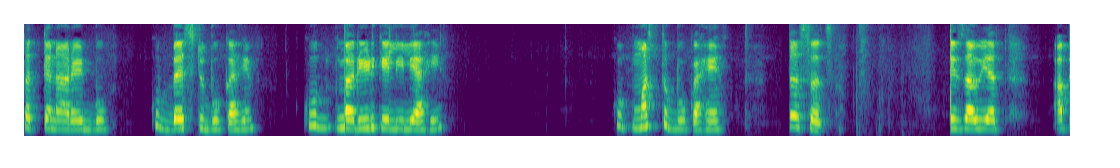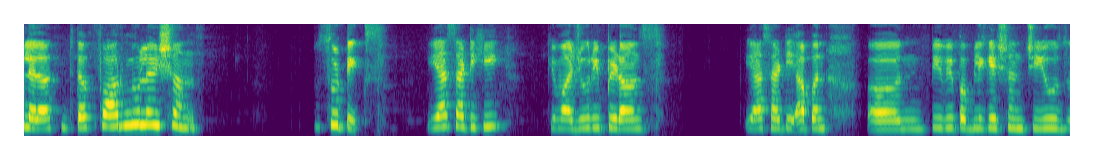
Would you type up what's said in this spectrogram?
सत्यनारायण बुक खूप बेस्ट बुक आहे. खूप रीड केलेली आहे. खूप मस्त बुक आहे. तसंच जाऊयात. आपल्याला तिथं फॉर्म्युलेशन सुटिक्स यासाठीही किंवा ज्युरिपिडन्स यासाठी आपण पी व्ही पब्लिकेशनची यूज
